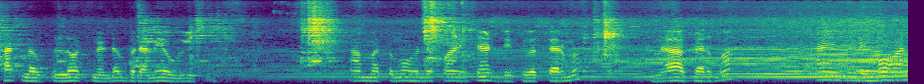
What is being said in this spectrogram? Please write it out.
ખાટલા ઉપર લોટના ડબરા ને એવું છે આમાં તો મોહને પાણી છાંટી દીધું અત્યારમાં. અને આ ઘરમાં મોહન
